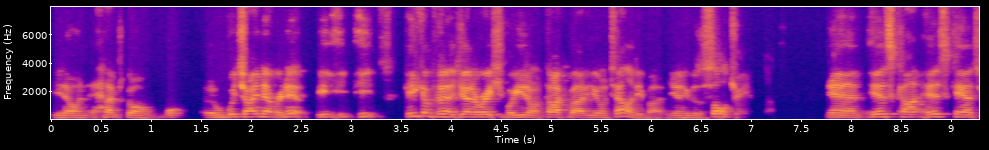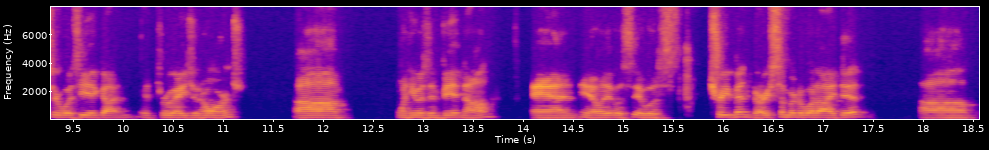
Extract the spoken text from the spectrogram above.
You know, and, and I'm going, well, which I never knew. He, he he comes from that generation where you don't talk about it, you don't tell anybody. You know, he was a soldier, and his con- his cancer was he had gotten it through Agent Orange um, when he was in Vietnam, and you know it was it was treatment very similar to what I did, um,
